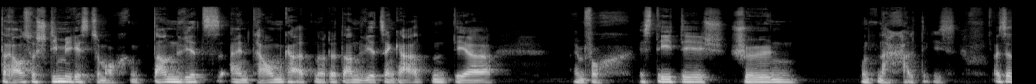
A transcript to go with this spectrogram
daraus was Stimmiges zu machen. Dann wird's ein Traumgarten oder dann wird's ein Garten, der einfach ästhetisch, schön und nachhaltig ist. Also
